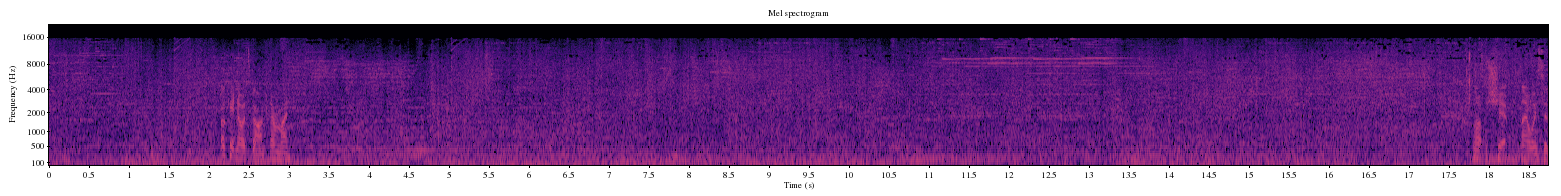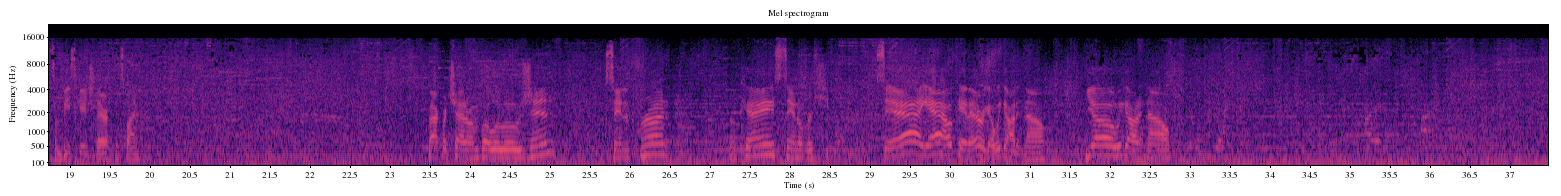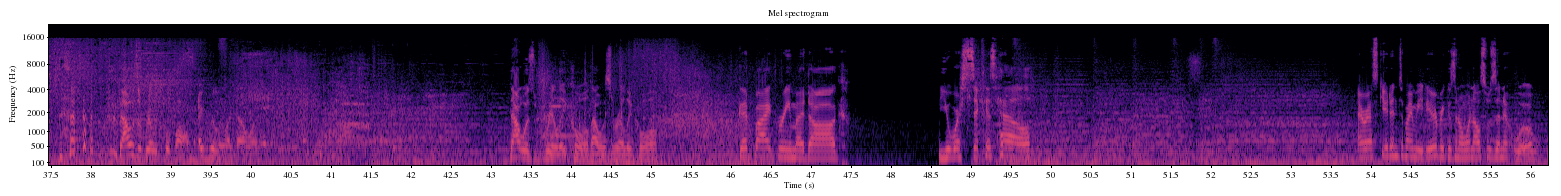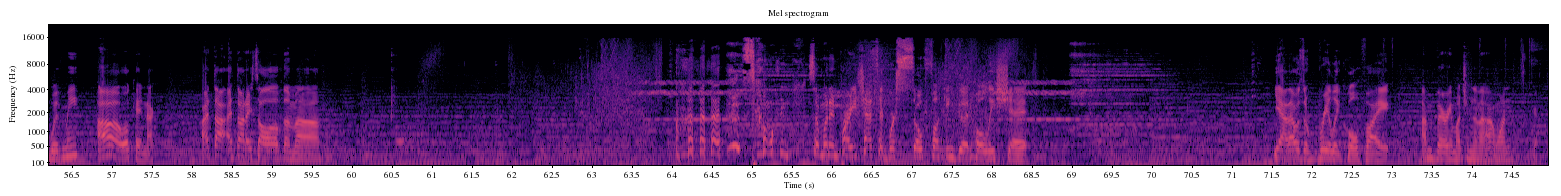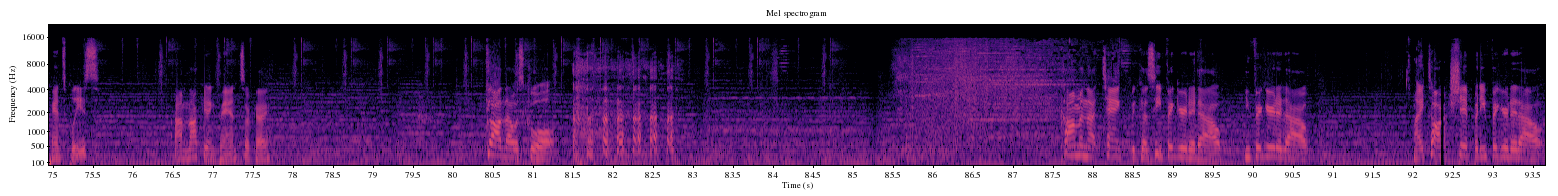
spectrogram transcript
Okay, no, it's gone. Never mind. Oh, shit. I wasted some beast gauge there. It's fine. Backward shadow implosion. Stand in front. Okay, stand over here. Yeah, yeah, okay, there we go. We got it now. Yo, we got it now. that was a really cool boss. I really like that one. That was really cool. That was really cool. Goodbye, Grima dog. You were sick as hell. I rescued into my meteor because no one else was in it with me. Oh, okay, neck. I thought I thought I saw all of them. Uh... someone, someone in party chat said we're so fucking good. Holy shit. Yeah, that was a really cool fight. I'm very much into that one. Here, pants, please. I'm not getting pants. Okay. God, that was cool. Commend that tank because he figured it out. He figured it out. I talk shit, but he figured it out.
